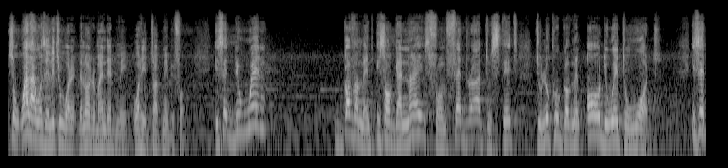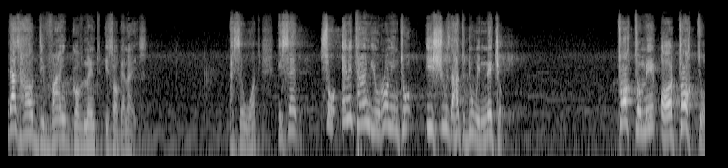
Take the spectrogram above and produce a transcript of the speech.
So while I was a little worried, the Lord reminded me what he taught me before. He said, the way government is organized from federal to state to local government all the way to ward. He said, that's how divine government is organized. I said, what? He said, so anytime you run into issues that have to do with nature, talk to me or talk to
